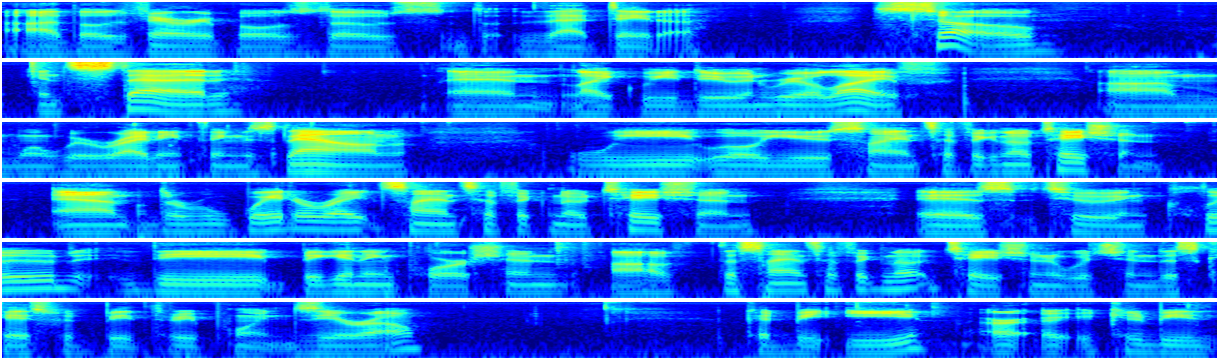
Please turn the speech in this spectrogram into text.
uh, those variables, those th that data. So instead, and like we do in real life, um, when we're writing things down, we will use scientific notation. And the way to write scientific notation is to include the beginning portion of the scientific notation, which in this case would be 3.0. could be E, or it could be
